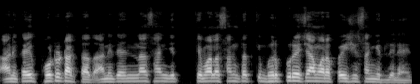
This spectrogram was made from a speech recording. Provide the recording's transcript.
आणि काही फोटो टाकतात आणि त्यांना सांगित ते मला सांगतात की भरपूर याचे आम्हाला पैसे सांगितलेले आहेत.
